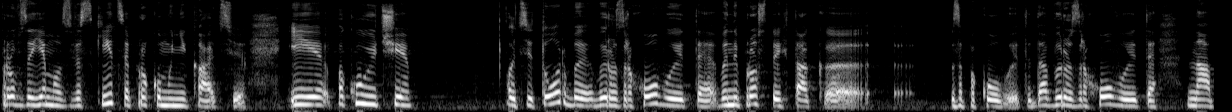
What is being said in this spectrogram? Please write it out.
про взаємозв'язки, це про комунікацію. І пакуючи оці торби, ви розраховуєте, ви не просто їх так. е, Запаковуєте, да? ви розраховуєте на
